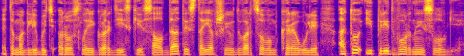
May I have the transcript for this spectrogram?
Это могли быть рослые гвардейские солдаты, стоявшие в дворцовом карауле, а то и придворные слуги.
